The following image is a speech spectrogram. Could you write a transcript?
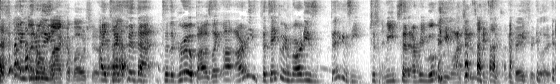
watch, so I, literally- don't lack emotion. I texted that to the group. I was like, uh, Artie, the takeaway from Artie's thing is he just weeps at every movie he watches, basically. basically.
